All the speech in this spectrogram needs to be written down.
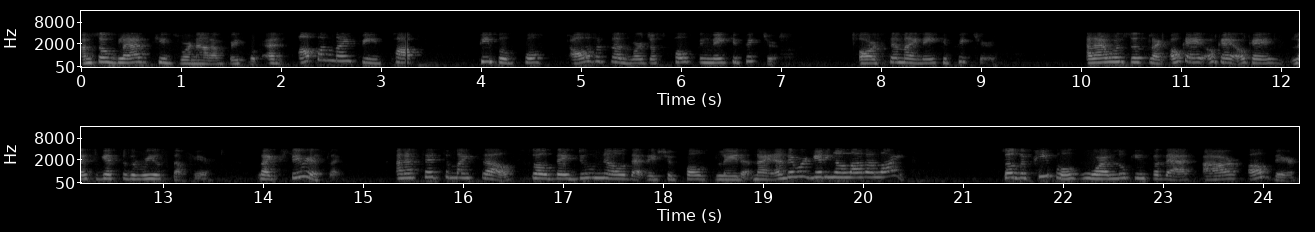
I'm so glad kids were not on Facebook. And up on my feed pops people post, all of a sudden, we're just posting naked pictures or semi naked pictures. And I was just like, okay, okay, okay, let's get to the real stuff here. Like, seriously. And I said to myself, so they do know that they should post late at night. And they were getting a lot of likes. So the people who are looking for that are out there.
